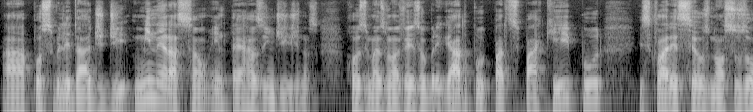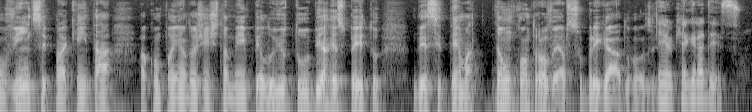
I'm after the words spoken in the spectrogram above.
a possibilidade de mineração em terras indígenas. Rose, mais uma vez, obrigado por participar aqui e por esclarecer os nossos ouvintes e para quem está acompanhando a gente também pelo YouTube a respeito desse tema tão controverso. Obrigado, Rose. Eu que agradeço.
